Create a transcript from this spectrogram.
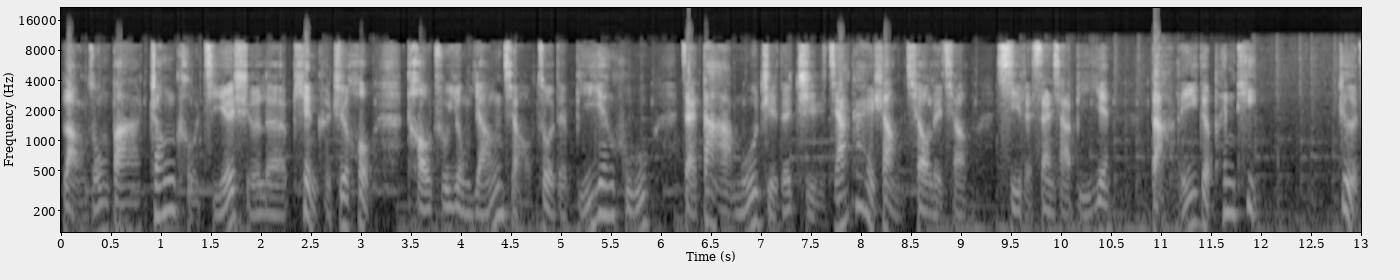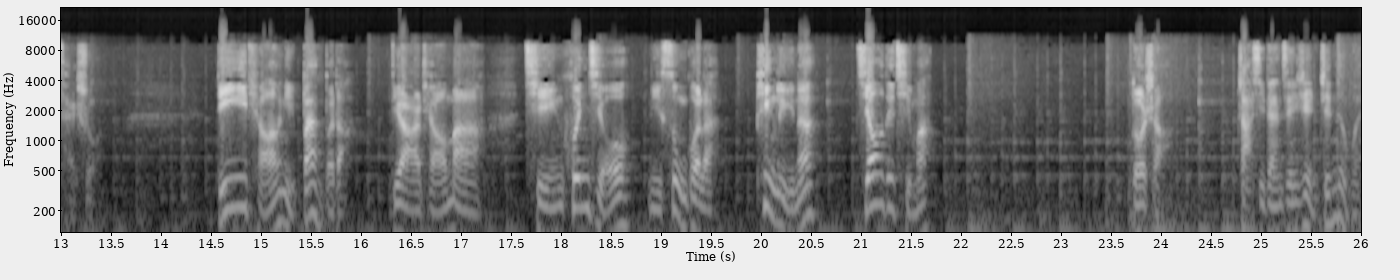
朗宗巴张口结舌了片刻之后，掏出用羊角做的鼻烟壶，在大拇指的指甲盖上敲了敲，吸了三下鼻烟，打了一个喷嚏，这才说：“第一条你办不到，第二条嘛，请婚酒你送过来，聘礼呢，交得起吗？多少？”扎西丹增认真的问。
